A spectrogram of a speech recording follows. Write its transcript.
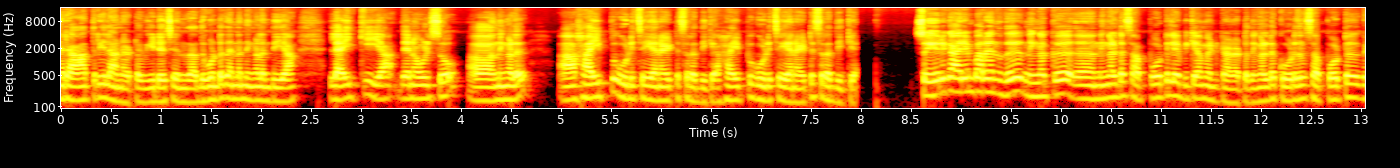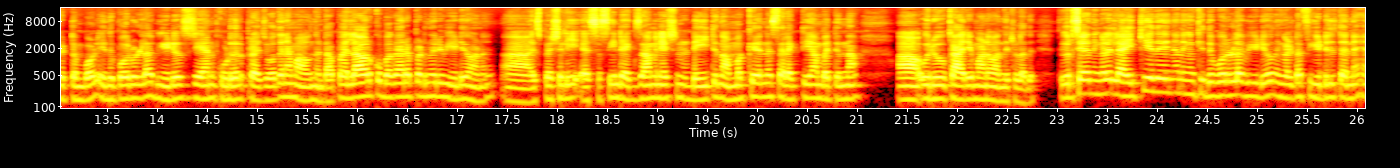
ഞാൻ രാത്രിയിലാണ് കേട്ടോ വീഡിയോ ചെയ്യുന്നത്. അതുകൊണ്ട് തന്നെ നിങ്ങൾ എന്ത് ചെയ്യുക ലൈക്ക് ചെയ്യുക ദെൻ ഓൾസോ നിങ്ങൾ ഹൈപ്പ് കൂടി ചെയ്യാനായിട്ട് ശ്രദ്ധിക്കുക. ഹൈപ്പ് കൂടി ചെയ്യാനായിട്ട് ശ്രദ്ധിക്കുക. സോ ഈ ഒരു കാര്യം പറയുന്നത് നിങ്ങൾക്ക് നിങ്ങളുടെ സപ്പോർട്ട് ലഭിക്കാൻ വേണ്ടിയിട്ടാണ് കേട്ടോ. നിങ്ങളുടെ കൂടുതൽ സപ്പോർട്ട് കിട്ടുമ്പോൾ ഇതുപോലുള്ള വീഡിയോസ് ചെയ്യാൻ കൂടുതൽ പ്രചോദനമാവുന്നുണ്ട്. അപ്പോൾ എല്ലാവർക്കും ഉപകാരപ്പെടുന്ന ഒരു വീഡിയോ ആണ്. എസ്പെഷ്യലി എസ് എസ് സിന്റെ എക്സാമിനേഷൻ ഡേറ്റ് നമുക്ക് തന്നെ സെലക്ട് ചെയ്യാൻ പറ്റുന്ന ഒരു കാര്യമാണ് വന്നിട്ടുള്ളത്. തീർച്ചയായും നിങ്ങൾ ലൈക്ക് ചെയ്ത് കഴിഞ്ഞാൽ നിങ്ങൾക്ക് ഇതുപോലുള്ള വീഡിയോ നിങ്ങളുടെ ഫീഡിൽ തന്നെ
